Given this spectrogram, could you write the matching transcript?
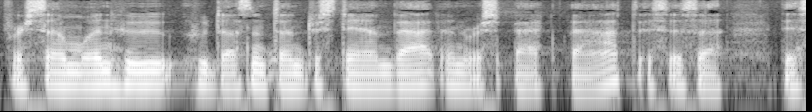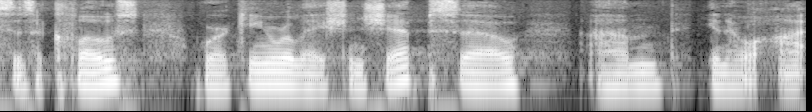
for someone who, who doesn't understand that and respect that. This is a, this is a close working relationship. So, um, you know, I,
